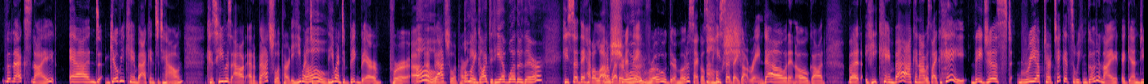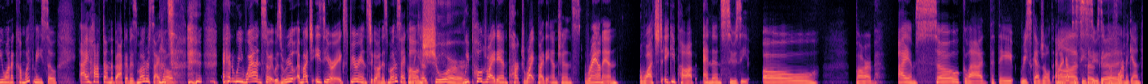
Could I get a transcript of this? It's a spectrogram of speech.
the next night. And Gilby came back into town because he was out at a bachelor party. He went Oh. to he went to Big Bear for a, a oh. bachelor party. Oh my God. Did he have weather there? He said they had a lot Oh, of weather and they rode their motorcycles and he Oh, said they got rained out and oh God. But he came back and I was like, hey, they just re upped our tickets so we can go tonight again. Do you want to come with me? So I hopped on the back of his motorcycle and we went. So it was real a much easier experience to go on his motorcycle Oh, because sure. we pulled right in, parked right by the entrance, ran in, watched Iggy Pop, and then Siouxsie. Oh, Barb. I am so glad that they rescheduled and I Oh, got to oh, see so Siouxsie good. perform again.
